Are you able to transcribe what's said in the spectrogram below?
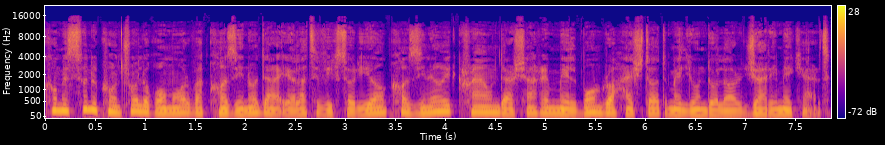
کمیسیون کنترل قمار و کازینو در ایالت ویکتوریا کازینوی کراون در شهر ملبورن را 80 میلیون دلار جریمه کرد.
